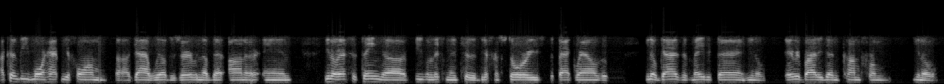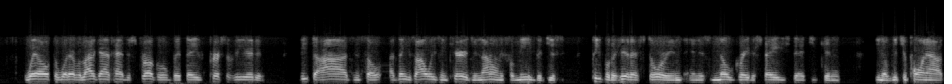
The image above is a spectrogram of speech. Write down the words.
I couldn't be more happier for him. Uh, guy well deserving of that honor, and you know that's the thing. Uh, even listening to the different stories, the backgrounds of you know guys that made it there, and you know everybody doesn't come from you know wealth or whatever. A lot of guys had to struggle, but they've persevered and beat the odds, and so I think it's always encouraging, not only for me but just people to hear that story. And, and it's no greater stage that you can you know, get your point out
